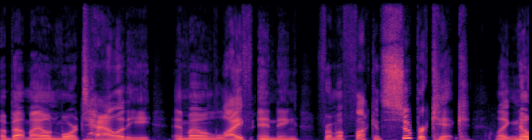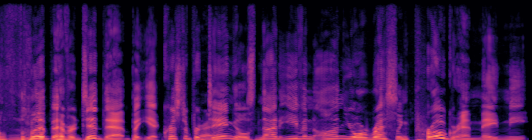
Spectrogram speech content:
about my own mortality and my own life ending from a fucking super kick. Like no mm-hmm. flip ever did that, but yet Christopher Right. Daniels, not even on your wrestling program, made me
